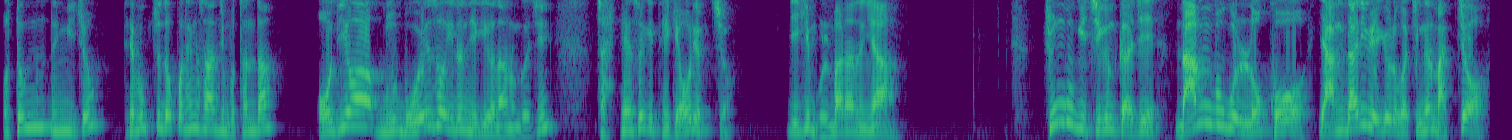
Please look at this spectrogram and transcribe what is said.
어떤 의미죠? 대북 주도권 행사하지 못한다? 어디와 뭐에서 이런 얘기가 나오는 거지? 자, 해석이 되게 어렵죠. 이게 뭘 말하느냐? 중국이 지금까지 남북을 놓고 양다리 외교를 거친 건 맞죠?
